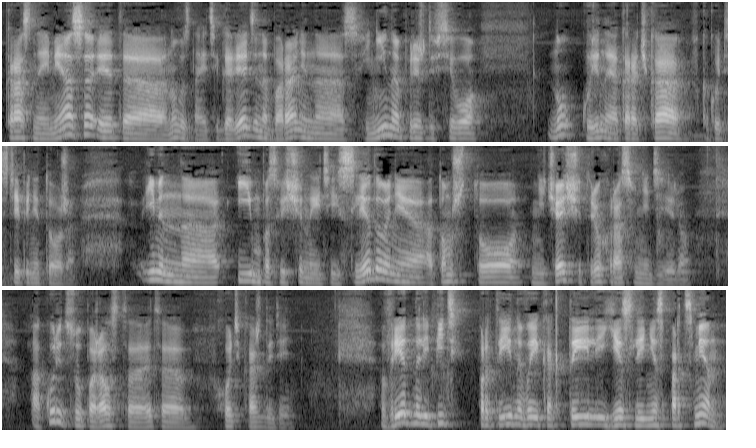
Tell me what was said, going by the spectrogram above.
Красное мясо – это, ну, вы знаете, говядина, баранина, свинина прежде всего. Ну, куриная окорочка в какой-то степени тоже. Именно им посвящены эти исследования о том, что не чаще трех раз в неделю. А курицу, пожалуйста, это хоть каждый день. Вредно ли пить протеиновые коктейли, если не спортсмен?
